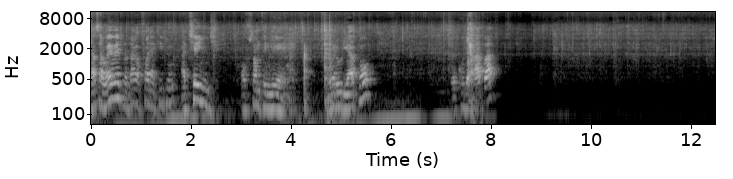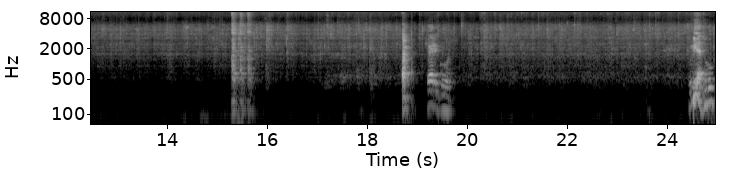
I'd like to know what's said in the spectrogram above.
Sasa wewe tunataka kufanya kitu a change of something here. Wewe rudi hapo. umekuja kuja hapa. Very good. Tulia tu.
